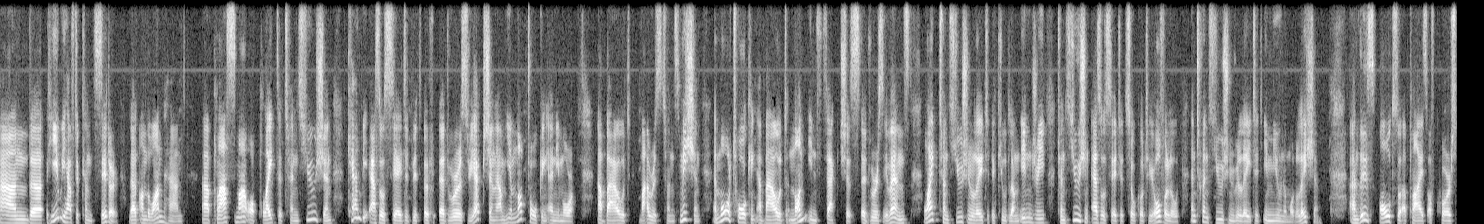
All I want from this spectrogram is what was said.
And uh, here we have to consider that on the one hand, uh, plasma or platelet transfusion can be associated with adverse reaction. I'm here not talking anymore about virus transmission and more talking about non-infectious adverse events like transfusion-related acute lung injury, transfusion-associated so-called overload, and transfusion-related immunomodulation. And this also applies, of course,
